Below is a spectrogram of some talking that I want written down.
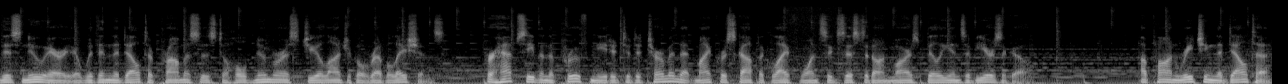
This new area within the delta promises to hold numerous geological revelations, perhaps even the proof needed to determine that microscopic life once existed on Mars billions of years ago. Upon reaching the delta,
